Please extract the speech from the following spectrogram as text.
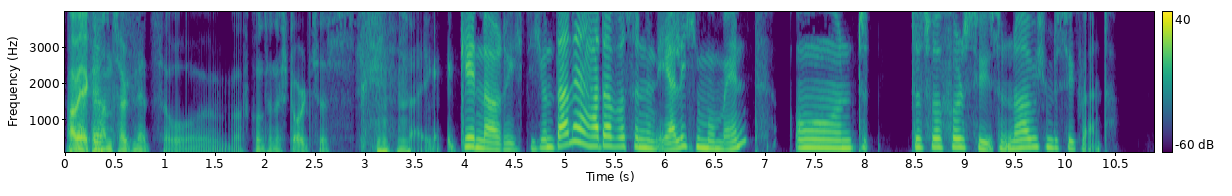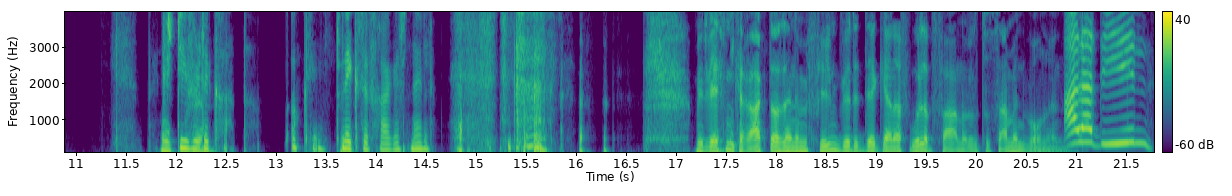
Aber er also, kann's halt nicht so äh, aufgrund seines Stolzes Mhm. zeigen. Genau, richtig. Und dann er hat aber so einen ehrlichen Moment und das war voll süß. Und da habe ich ein bisschen geweint. Gestiefelte Kater. Okay, Stimmt. nächste Frage schnell. Mit welchem Charakter aus einem Film würdet ihr gerne auf Urlaub fahren oder zusammenwohnen? Aladdin!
